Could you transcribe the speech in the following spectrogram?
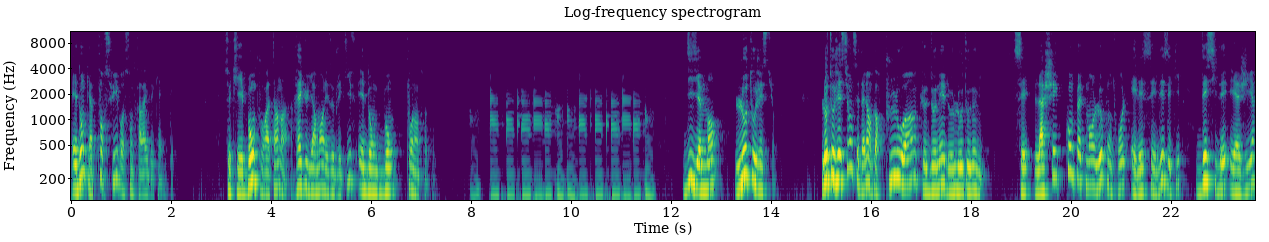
et donc à poursuivre son travail de qualité. Ce qui est bon pour atteindre régulièrement les objectifs est donc bon pour l'entreprise. Dixièmement, l'autogestion. L'autogestion, c'est aller encore plus loin que donner de l'autonomie c'est lâcher complètement le contrôle et laisser les équipes décider et agir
